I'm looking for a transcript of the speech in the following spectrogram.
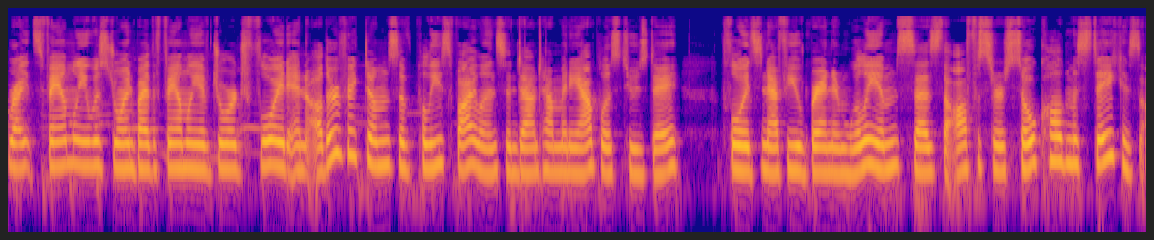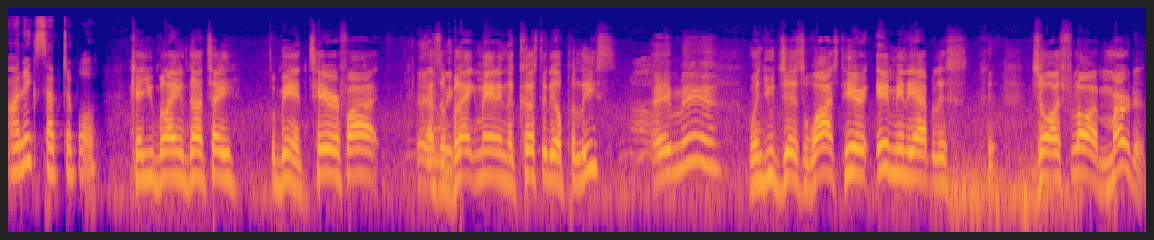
Wright's family was joined by the family of George Floyd and other victims of police violence in downtown Minneapolis Tuesday. Floyd's nephew, Brandon Williams, says the officer's so called mistake is unacceptable. Can you blame Daunte for being terrified as a black man in the custody of police? Amen. When you just watched here in Minneapolis, George Floyd murdered.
